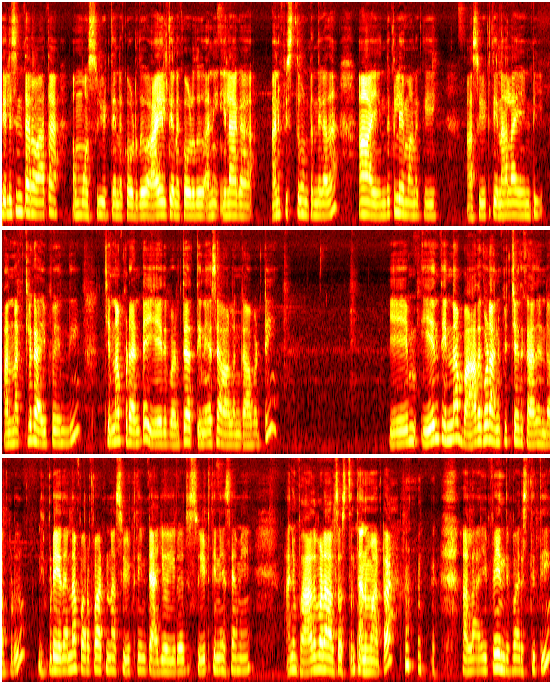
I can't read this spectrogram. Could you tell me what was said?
తెలిసిన తర్వాత అమ్మో స్వీట్ తినకూడదు ఆయిల్ తినకూడదు అని ఇలాగా అనిపిస్తూ ఉంటుంది కదా. ఎందుకులే మనకి ఆ స్వీట్ తినాలా ఏంటి అన్నట్లుగా అయిపోయింది. చిన్నప్పుడు అంటే ఏది పడితే అది తినేసేవాళ్ళం కాబట్టి ఏం ఏం తిన్నా బాధ కూడా అనిపించేది కాదండి అప్పుడు. ఇప్పుడు ఏదన్నా పొరపాటున స్వీట్ తింటే అయ్యో ఈరోజు స్వీట్ తినేసామే అని బాధపడాల్సి వస్తుంది అనమాట అలా అయిపోయింది పరిస్థితి.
